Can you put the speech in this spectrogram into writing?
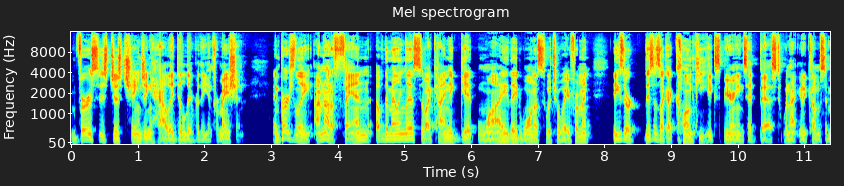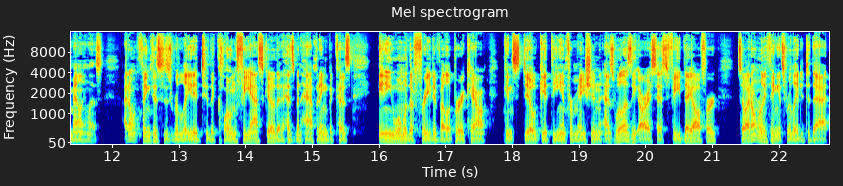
versus just changing how they deliver the information? And personally, I'm not a fan of the mailing list, so I kind of get why they'd want to switch away from it. These are this is like a clunky experience at best when, I, when it comes to mailing lists. I don't think this is related to the clone fiasco that has been happening because anyone with a free developer account can still get the information as well as the RSS feed they offer. So I don't really think it's related to that.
